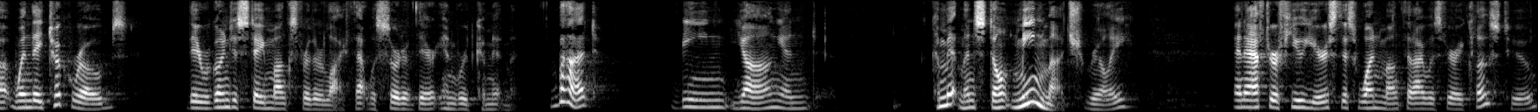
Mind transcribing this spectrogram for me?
uh, when they took robes, they were going to stay monks for their life. That was sort of their inward commitment. But being young and commitments don't mean much, really. And after a few years, this one monk that I was very close to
